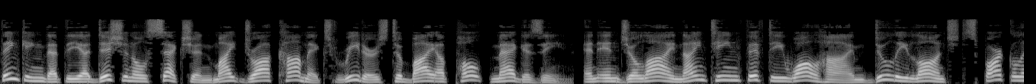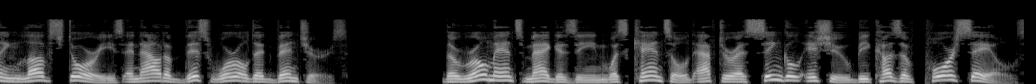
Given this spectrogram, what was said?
thinking that the additional section might draw comics readers to buy a pulp magazine, and in July 1950 Wollheim duly launched Sparkling Love Stories and Out of This World Adventures. The Romance magazine was cancelled after a single issue because of poor sales,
